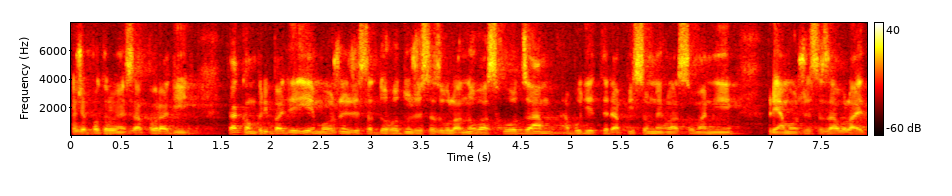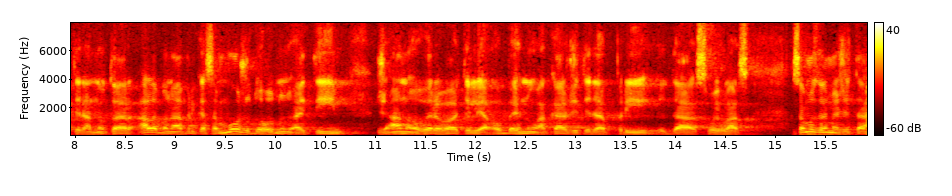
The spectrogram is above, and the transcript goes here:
Takže potrebujeme sa poradiť. V takom prípade je možné, že sa dohodnú, že sa zvolá nová schôdza a bude teda písomné hlasovanie, priamo, že sa zavolá aj teda notár, alebo napríklad sa môžu dohodnúť aj tým, že áno, overovateľia obehnú a každý teda pridá svoj hlas. Samozrejme, že tá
